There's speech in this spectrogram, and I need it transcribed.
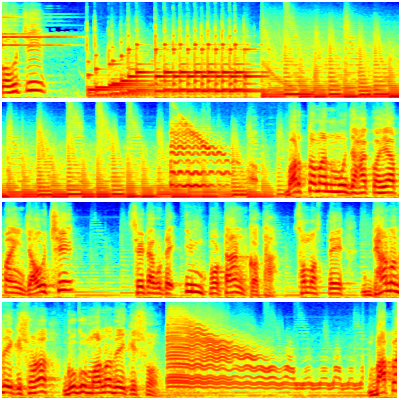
कहूँ বর্তমান মু যা কহিয়া যাচ্ছি সেটা গোটে ইম্পর্টাট কথা সমস্তে ধ্যান দিয়ে শুণ গুগু মন দিয়ে শুণ বাপা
